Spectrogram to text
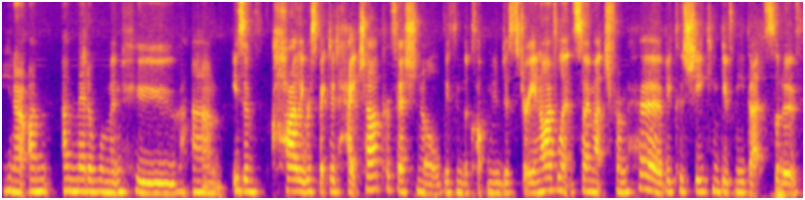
you know, I'm, I met a woman who um, is a highly respected HR professional within the cotton industry, and I've learnt so much from her because she can give me that sort of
